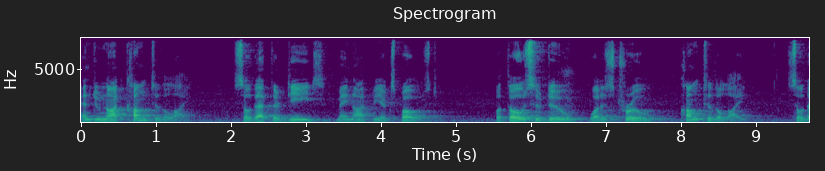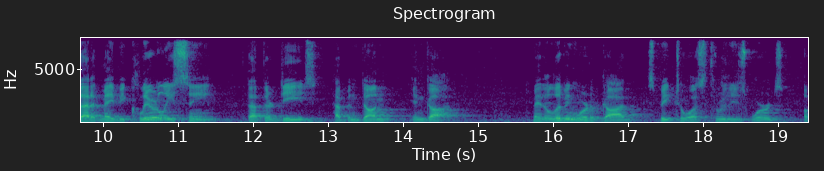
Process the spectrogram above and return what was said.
and do not come to the light, so that their deeds may not be exposed. But those who do what is true come to the light, so that it may be clearly seen that their deeds have been done in God. May the living word of God speak to us through these words of.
